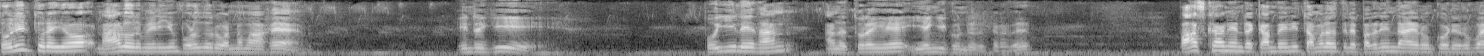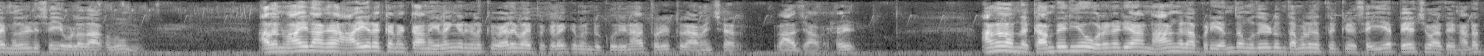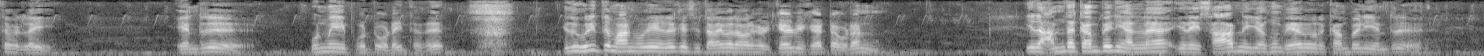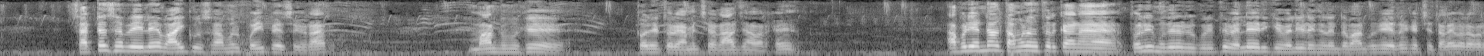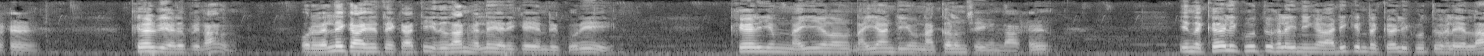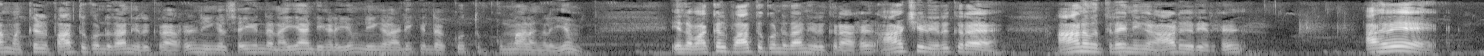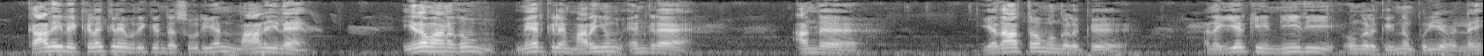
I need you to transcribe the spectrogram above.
தொழில்துறையோ நாளொரு மேனியும் பொழுதொரு வண்ணமாக இன்றைக்கு பொய்யிலே தான் அந்த துறையே இயங்கிக் கொண்டிருக்கிறது. பாஸ்கான் என்ற கம்பெனி தமிழகத்தில் பதினைந்தாயிரம் கோடி ரூபாய் முதலீடு செய்ய உள்ளதாகவும் அதன் வாயிலாக ஆயிரக்கணக்கான இளைஞர்களுக்கு வேலைவாய்ப்பு கிடைக்கும் என்று கூறினார் தொழில்துறை அமைச்சர் ராஜா அவர்கள். ஆனால் அந்த கம்பெனியோ உடனடியாக நாங்கள் அப்படி எந்த முதலீடும் தமிழகத்துக்கு செய்ய பேச்சுவார்த்தை நடத்தவில்லை என்று உண்மையை போட்டு உடைத்தது. இது குறித்து மாண்புமிகு எதிர்க்கட்சி தலைவர் அவர்கள் கேள்வி கேட்டவுடன் இது அந்த கம்பெனி அல்ல இதை சார்ந்து இயங்கும் வேறொரு கம்பெனி என்று சட்டசபையிலே வாய்க்கூசாமல் பொய் பேசுகிறார் மாண்புமிகு தொழில்துறை அமைச்சர் ராஜா அவர்கள். அப்படி என்றால் தமிழகத்திற்கான தொழில் முதலீடு குறித்து வெள்ளை அறிக்கை வெளியிடுங்கள் என்று மாண்புமிகு எதிர்க்கட்சி தலைவர் அவர்கள் கேள்வி எழுப்பினால் ஒரு வெள்ளை காகிதத்தை காட்டி இதுதான் வெள்ளை அறிக்கை என்று கூறி கேலியும் நையலும் நையாண்டியும் நக்கலும் செய்கின்றார்கள். இந்த கேலி கூத்துகளை நீங்கள் அடிக்கின்ற கேலி கூத்துகளை எல்லாம் மக்கள் பார்த்து கொண்டுதான் இருக்கிறார்கள். நீங்கள் செய்கின்ற நையாண்டிகளையும் நீங்கள் அடிக்கின்ற கூத்து கும்மாளங்களையும் இந்த மக்கள் பார்த்து கொண்டு தான் இருக்கிறார்கள். ஆட்சியில் இருக்கிற ஆணவத்திலே நீங்கள் ஆடுகிறீர்கள். ஆகவே காலையிலே கிழக்கிலே உதிக்கின்ற சூரியன் மாலையிலே இரவானதும் மேற்கிலே மறையும் என்கிற அந்த யதார்த்தம் உங்களுக்கு அந்த இயற்கையின் நீதி உங்களுக்கு இன்னும் புரியவில்லை.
